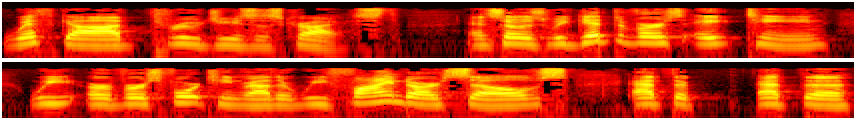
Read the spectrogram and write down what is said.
with God through Jesus Christ. And so as we get to verse 18, we or verse 14 rather, we find ourselves at the at the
